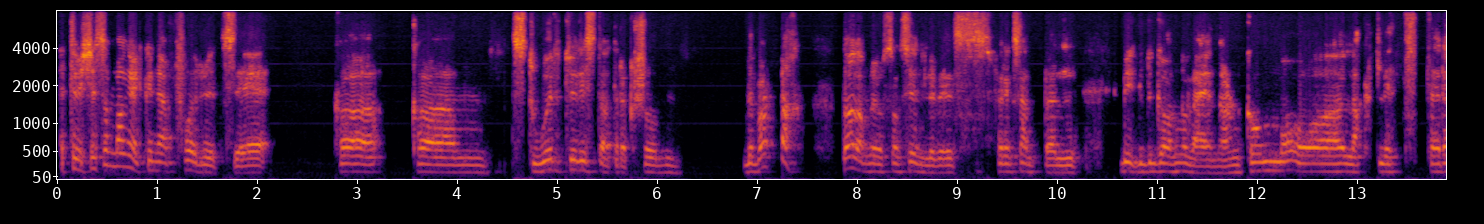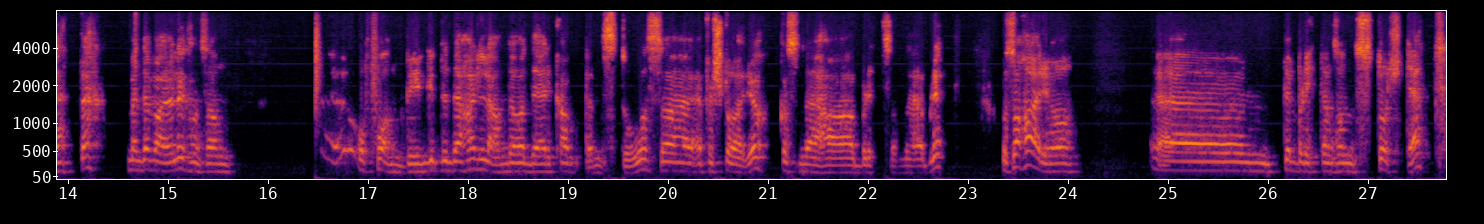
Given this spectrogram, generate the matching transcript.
jeg tror ikke så mange kunne forutse hva, hva um, stor turistattraksjon det ble. Da Da hadde de jo sannsynligvis f.eks. bygd gangvei når den kom, og lagt litt til rette. Men det var jo liksom sånn å få den bygd, det handla om det var der kampen sto. Så jeg forstår jo hvordan det har blitt som det har blitt. Og så har jo eh, det blitt en sånn stolthet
